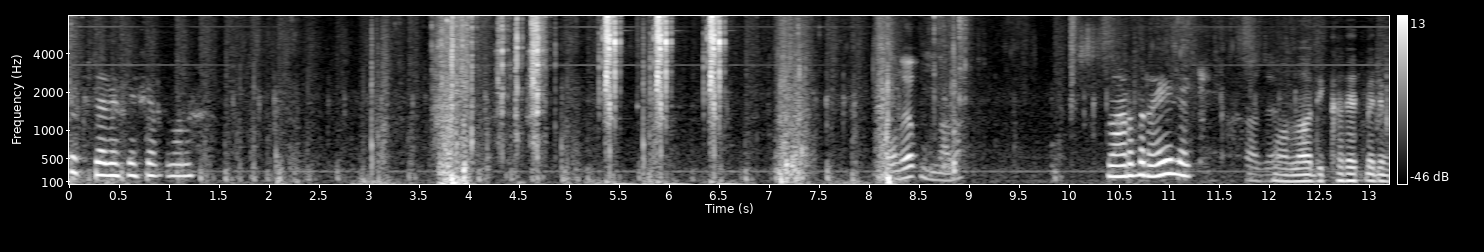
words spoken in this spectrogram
çok güzel refleks yaptım ona. Mola yok mu bunlar lan? Vardır eylek. Vallahi dikkat etmedim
